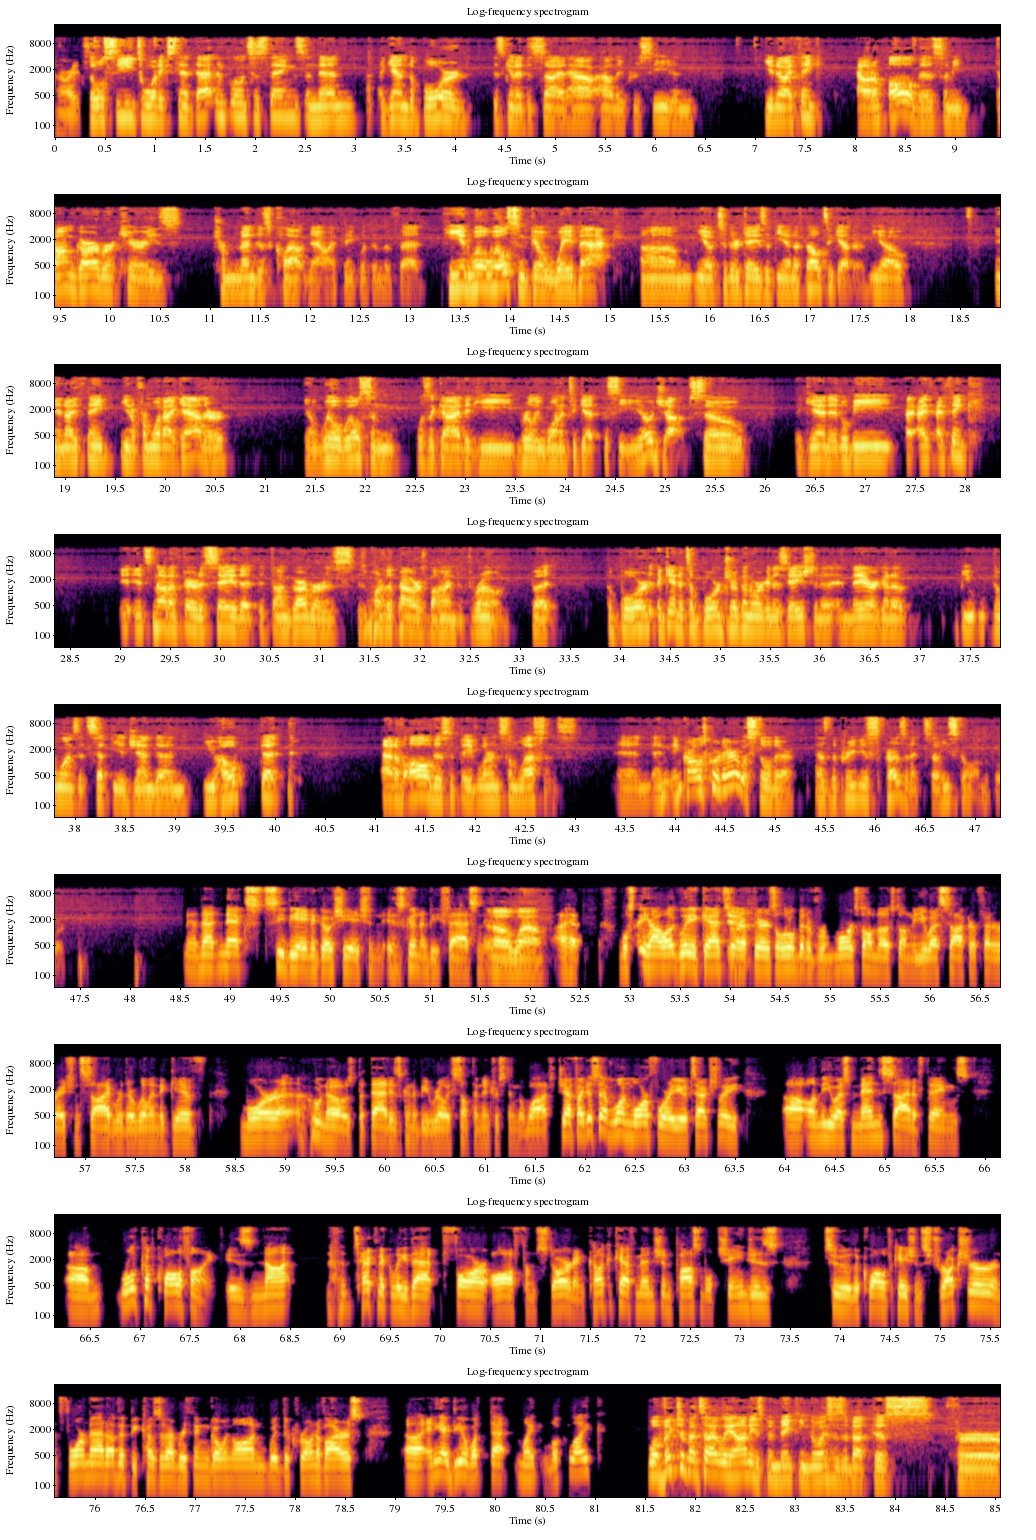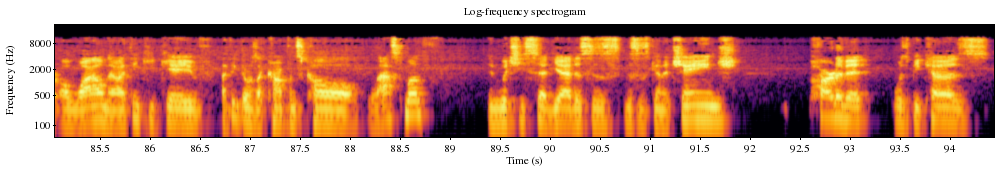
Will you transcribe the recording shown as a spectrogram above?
all right, so we'll see to what extent that influences things. And then again, the board is going to decide how, how they proceed. And, you know, I think out of all of this, I mean, Don Garber carries tremendous clout now, I think, within the Fed. He and Will Wilson go way back, um, you know, to their days at the NFL together, you know. And I think, you know, from what I gather, you know, Will Wilson was a guy that he really wanted to get the CEO job. So again, it'll be, I, I think it's not unfair to say that, that Don Garber is, is one of the powers behind the throne, but the board, again, it's a board driven organization and they are going to be the ones that set the agenda. And you hope that out of all of this, that they've learned some lessons. And, and, and Carlos Cordeiro was still there as the previous president, so he's still on the board man, that next CBA negotiation is going to be fascinating. Oh wow! I have. We'll see how ugly it gets, yeah. or if there's a little bit of remorse almost on the U.S. Soccer Federation side, where they're willing to give more. Uh, who knows? But that is going to be really something interesting to watch. Jeff, I just have one more for you. It's actually uh, on the U.S. men's side of things. Um, World Cup qualifying is not technically that far off from starting. CONCACAF mentioned possible changes to the qualification structure and format of it because of everything going on with the coronavirus. Uh, any idea what that might look like? Well, Victor Montagliani has been making noises about this for a while now. I think he gave, I think there was a conference call last month in which he said, "Yeah, this is this is going to change." Part of it was because,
